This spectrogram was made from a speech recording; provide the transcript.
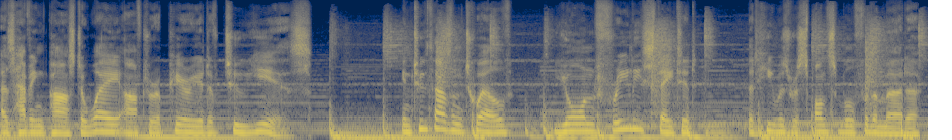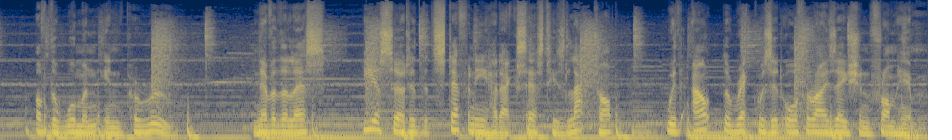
as having passed away after a period of two years. In 2012, Joran freely stated that he was responsible for the murder of the woman in Peru. Nevertheless, he asserted that Stephanie had accessed his laptop without the requisite authorization from him.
